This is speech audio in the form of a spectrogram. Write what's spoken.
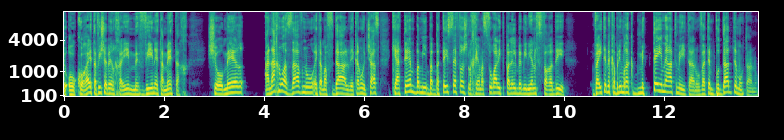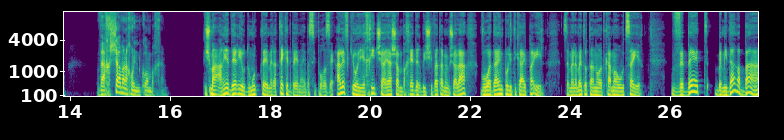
או קורא את אבישי בן חיים, מבין את המתח, שאומר, אנחנו עזבנו את המפד"ל והקמנו את ש"ס, כי אתם בבתי ספר שלכם אסור היה להתפלל במניין ספרדי, והייתם מקבלים רק מתי מעט מאיתנו, ואתם בודדתם אותנו, ועכשיו אנחנו ננקום בכם. תשמע, אריה דרעי הוא דמות אה, מרתקת בעיניי בסיפור הזה. א', כי הוא היחיד שהיה שם בחדר בישיבת הממשלה, והוא עדיין פוליטיקאי פעיל. זה מלמד אותנו עד כמה הוא צעיר. וב', במידה רבה,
